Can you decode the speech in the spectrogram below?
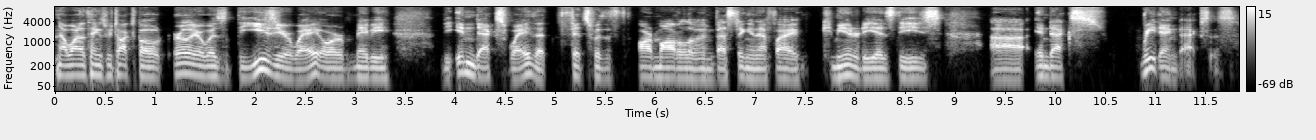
Now, one of the things we talked about earlier was the easier way, or maybe the index way that fits with our model of investing in FI community, is these uh, index REIT indexes.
